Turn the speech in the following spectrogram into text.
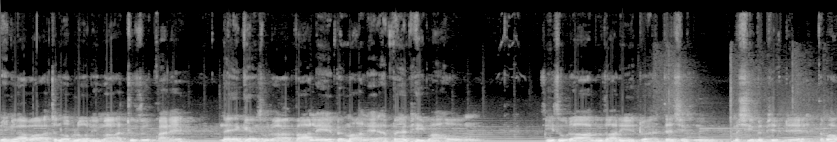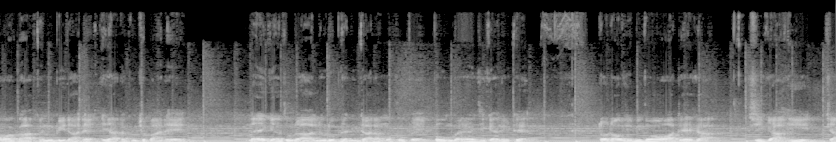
မင်္ဂလာပါကျွန်တော် blog လေးမှာကြိုဆိုပါတယ်နိုင်ကန်ဆိုတာဘာလဲဘယ်မှာလဲအပန်းဖြေပါအောင်ရေဆိုတာလူသားတွေအတွက်အသက်ရှင်မှုမရှိမဖြစ်တဲ့သဘာဝကဖန်တီးပေးတာတဲ့အရာတစ်ခုဖြစ်ပါတယ်နိုင်ကန်ဆိုတာလူတို့ဖန်တီးတာမဟုတ်ပဲပုံမှန်ကြီးကန်တွေထက်တော်တော်ကြီးပြီးသဘာဝတဲကရေကအေးကြာ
